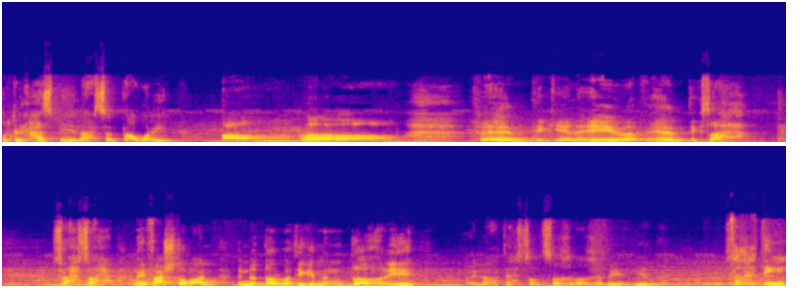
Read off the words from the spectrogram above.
قلت لك حسبي لاحسن تعوريه آه. آه. فهمتك يا لئيمة فهمتك صح. صح صح. ما ينفعش طبعا إن الضربة تيجي من ظهري وإلا هتحصل ثغرة غبية جدا. ثغرة إيه؟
